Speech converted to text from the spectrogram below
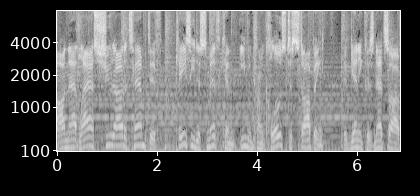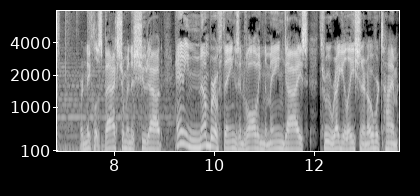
on that last shootout attempt, if Casey DeSmith can even come close to stopping Evgeny Kuznetsov or Nicklas Backstrom in the shootout, any number of things involving the main guys through regulation and overtime.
